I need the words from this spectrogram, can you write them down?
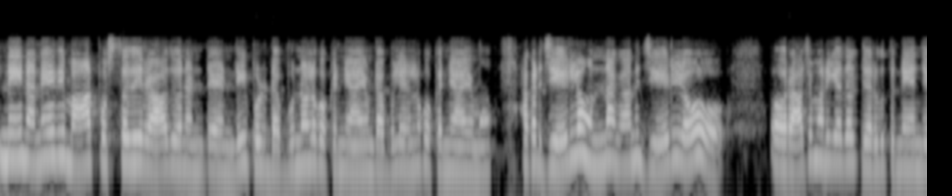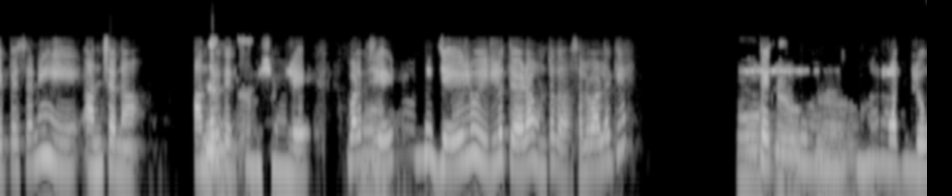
నేను అనేది మార్పు వస్తుంది రాదు అని అంటే అండి. ఇప్పుడు డబ్బున్న వాళ్ళకి ఒక న్యాయం డబ్బు లేని వాళ్ళకి ఒక న్యాయము. అక్కడ జైల్లో ఉన్నా కానీ జైల్లో రాజమర్యాదలు జరుగుతున్నాయి అని చెప్పేసి అని అంచనా. అందరికి ఎంత? తెలిసిన విషయంలే. వాళ్ళకి ఆ. జైల్లో ఉన్న జైలు ఇల్లు తేడా ఉంటుందా అసలు వాళ్ళకి? మహారాజులు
